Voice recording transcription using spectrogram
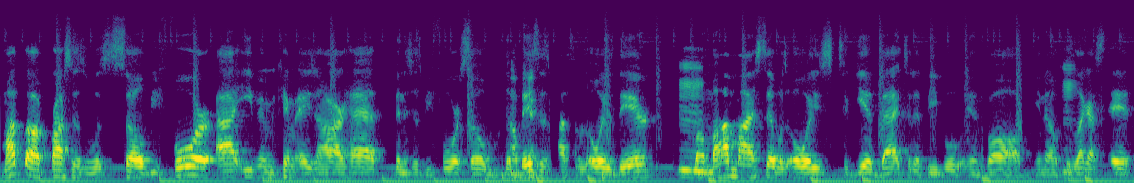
my thought process was so before I even became an agent, I already had businesses before. So the okay. business mindset was always there. Mm. But my mindset was always to give back to the people involved, you know, because mm. like I said,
